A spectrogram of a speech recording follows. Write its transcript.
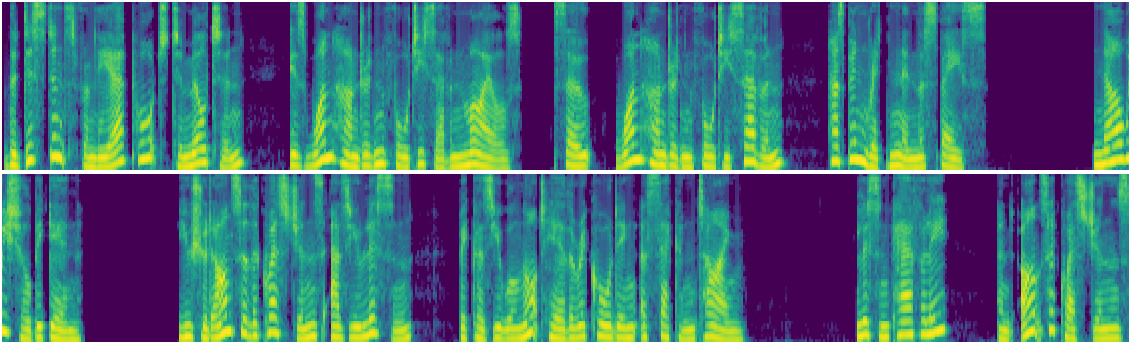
The distance from the airport to Milton is 147 miles, so 147 has been written in the space. Now we shall begin. You should answer the questions as you listen because you will not hear the recording a second time. Listen carefully and answer questions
